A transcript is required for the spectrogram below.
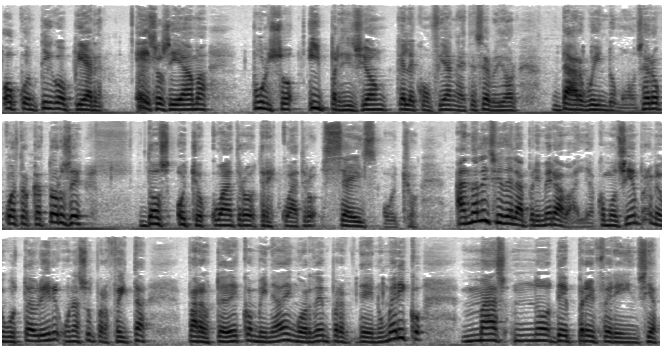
o contigo pierde. Eso se llama pulso y precisión que le confían a este servidor Darwin Dumont. 0414-284-3468. Análisis de la primera valla. Como siempre me gusta abrir una superfecta para ustedes combinada en orden de numérico, más no de preferencia.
